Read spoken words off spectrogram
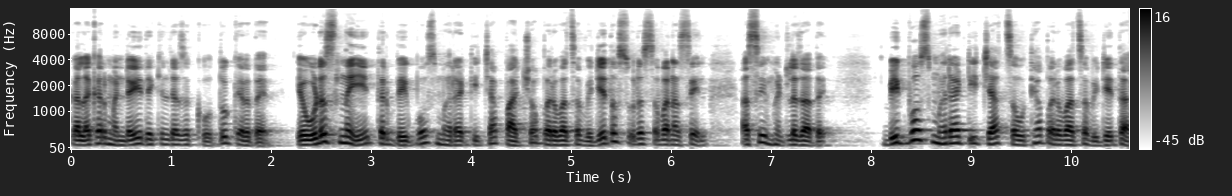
कलाकार मंडळी देखील त्याचं कौतुक करत आहेत. एवढंच नाही तर बिग बॉस मराठीच्या पाचव्या पर्वाचा विजेता सूरज चव्हाण असेल असंही म्हटलं जातं बिग बॉस मराठीच्या चौथ्या पर्वाचा विजेता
